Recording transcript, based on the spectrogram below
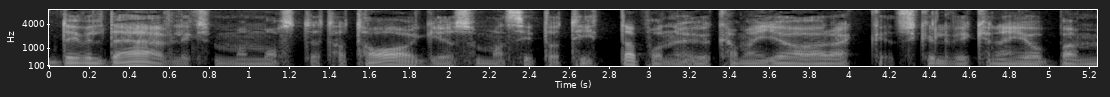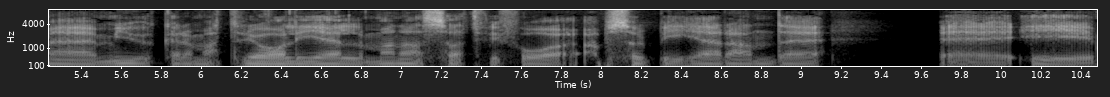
det är väl där liksom man måste ta tag i och som man sitter och tittar på nu. Hur kan man göra? Skulle vi kunna jobba med mjukare material i hjälmarna så att vi får absorberande eh, i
